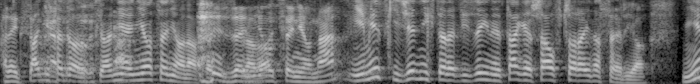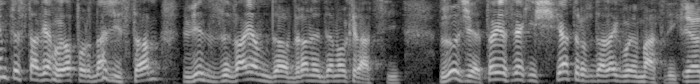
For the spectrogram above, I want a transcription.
Pani Aleksandra Fedorska, nie, nieoceniona nieoceniona. Niemiecki dziennik telewizyjny Tagesschau wczoraj na serio. Niemcy stawiały opór nazistom, więc wzywają do obrony demokracji. Ludzie, to jest jakiś świat równoległy Matrix. Ja,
